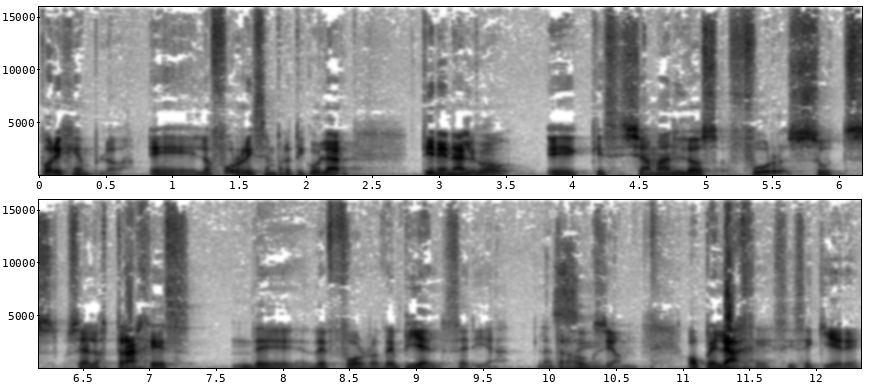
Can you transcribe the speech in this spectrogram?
Por ejemplo, eh, los furries en particular tienen algo eh, que se llaman los fursuits, o sea, los trajes de, de fur, de piel sería la Sí. traducción, o pelaje, si se quiere.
